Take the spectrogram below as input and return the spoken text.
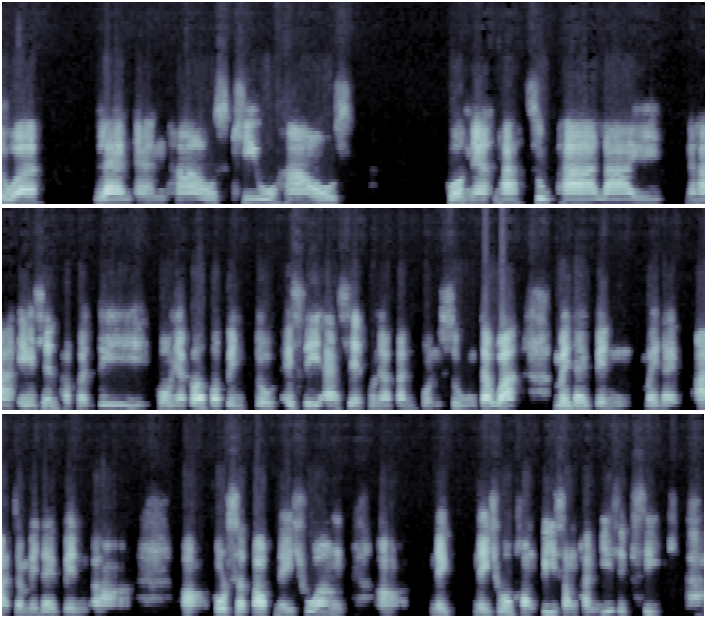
ตัว Land and House Q House พวกนี้นะคะสุภาลัยนะคะ Asian Property พวกนี้ก็ก็เป็นตัว SC Asset พวกนี้ปันผลสูง แต่ว่าไม่ได้เป็นไม่ได้อาจจะไม่ได้เป็นอ่าโกลด์สต็อกในช่วงในในช่วงของปี 2024 ค่ะ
